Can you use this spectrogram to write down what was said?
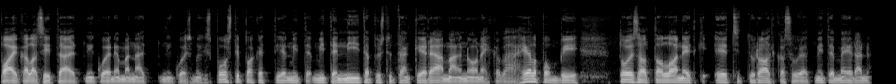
paikalla sitä, että niin kuin enemmän näitä niin kuin esimerkiksi postipakettien, miten, miten niitä pystytään keräämään, ne on ehkä vähän helpompia. Toisaalta ollaan etsitty ratkaisuja, että miten meidän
